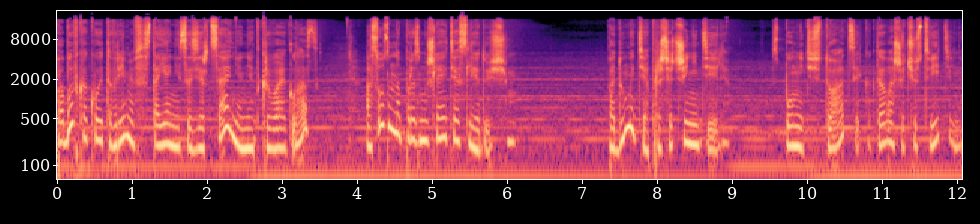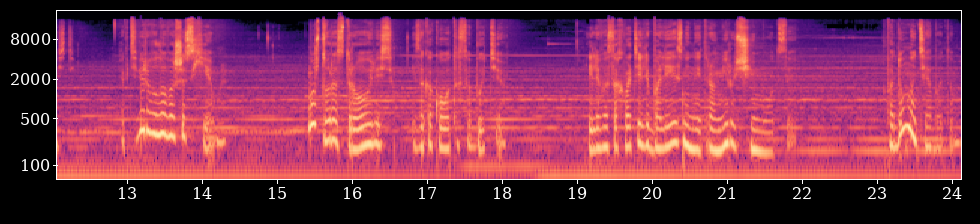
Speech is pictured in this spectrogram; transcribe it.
Побыв какое-то время в состоянии созерцания, не открывая глаз, осознанно поразмышляйте о следующем. Подумайте о прошедшей неделе. Вспомните ситуации, когда ваша чувствительность активировала ваши схемы. Может, вы расстроились из-за какого-то события. Или вас охватили болезненные травмирующие эмоции – Подумайте об этом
